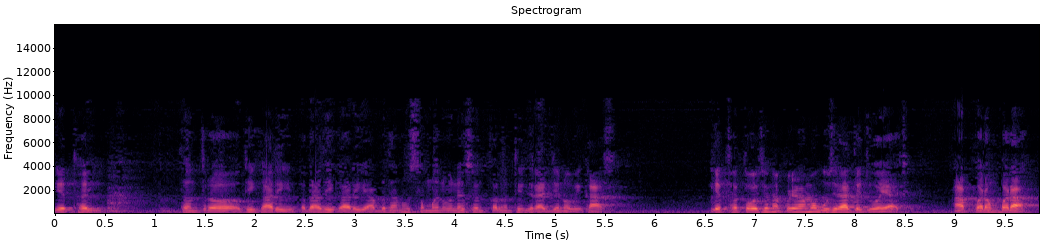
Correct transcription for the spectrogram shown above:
એ થઈ. તંત્ર, અધિકારી, પદાધિકારી, આ બધાનું સમન્વય અને સંકલનથી જ રાજ્યનો વિકાસ. એ થતો છે એના પરિણામો ગુજરાતે જોયા છે. આ પરંપરા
